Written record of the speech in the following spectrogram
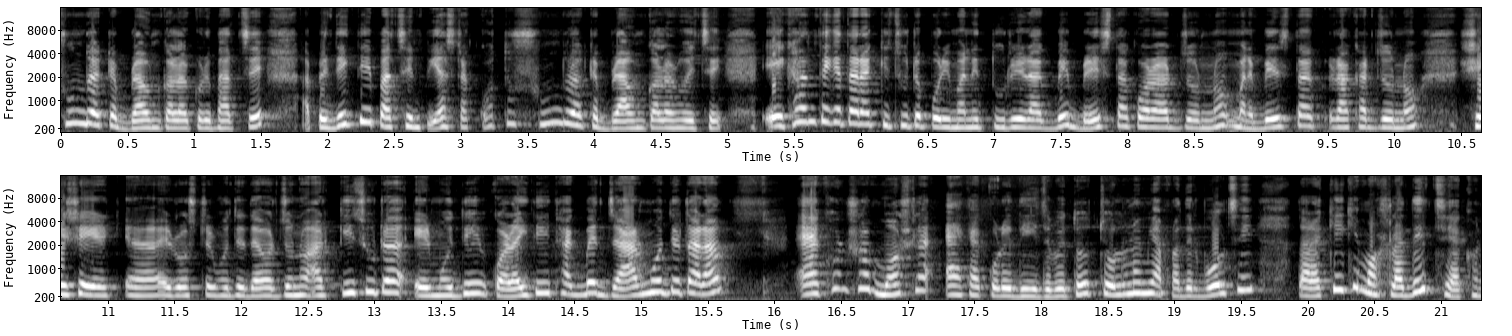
সুন্দর একটা ব্রাউন কালার করে ভাজছে। আপনি দেখতেই পাচ্ছেন পেঁয়াজটা কত সুন্দর একটা ব্রাউন কালার হয়েছে। এখান থেকে তারা কিছুটা পরিমাণে তুলে রাখবে বেরেস্তা করার জন্য মানে বেরেস্তা রাখার জন্য, শেষে রোস্টের মধ্যে দেওয়ার জন্য। আর কিছুটা এর মধ্যে কড়াইতেই থাকবে, যার মধ্যে তারা এখন সব মশলা এক এক করে দিয়ে যাবে। তো চলুন আমি আপনাদের বলছি, তারা কি কি মশলা দিচ্ছে এখন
